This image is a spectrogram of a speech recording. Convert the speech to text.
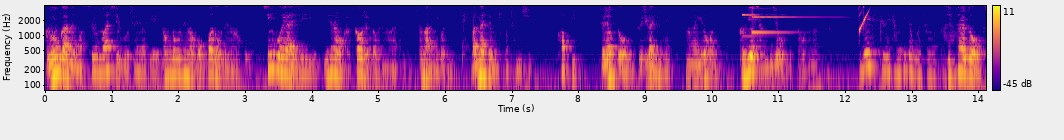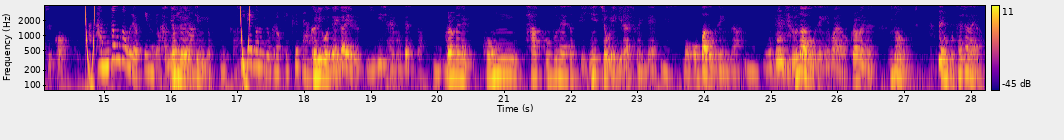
누군가는 막 술 마시고 저녁에 형 동생하고 오빠 동생하고 친구해야지 이 사람하고 가까워졌다고 생각하잖아요. 저는 아니거든요. 만날 때 무조건 점심 커피 저녁도 2시간 이내 항상 이러거든요. 그게 장기적으로 좋다고 생각해요. 왜 그게 장기적으로 좋을까요? 디탈도 없을 것 같고. 아, 감정적으로 엮이는 게 없으니까. 감정적으로 엮이는 게 없으니까. 기대감도 그렇게 크지 않아. 그리고 내가 예를 들어서 일이 잘못됐어. 음. 그러면은 공사 구분해서 비즈니스적으로 얘기를 할 수가 있는데 음. 뭐 오빠 동생이나 음, 뭐 못하죠. 누나 동생 해봐요. 그러면은 누나 못 이건 못하잖아요.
